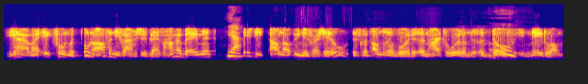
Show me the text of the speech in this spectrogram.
Ja, maar ik voel me toen af, en die vraag is dus blijven hangen bij me... Ja. is die taal nou universeel? Dus met andere woorden, een hardhorende, een dove oh. in Nederland...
